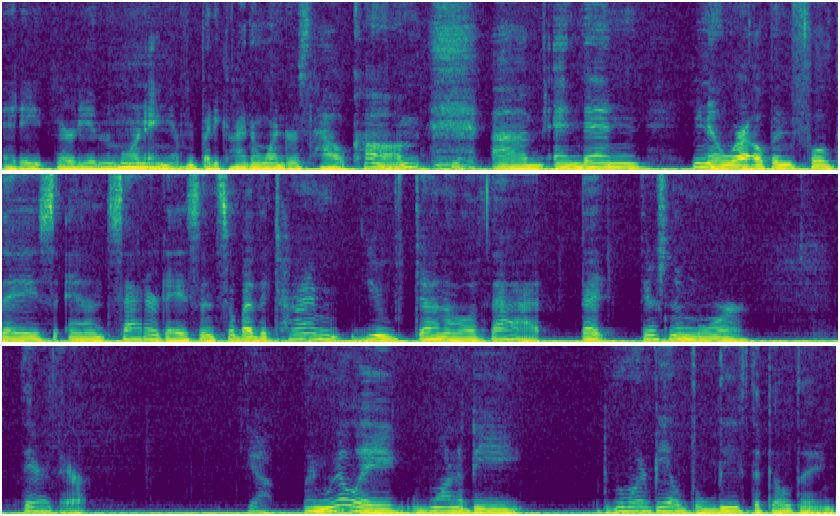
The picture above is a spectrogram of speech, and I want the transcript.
at 8.30 in the morning. Mm-hmm. Everybody kind of wonders how come. Um, and then, you know, we're open full days and Saturdays. And so by the time you've done all of that, that there's no more there there. Yeah when really we want to be we want to be able to leave the building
